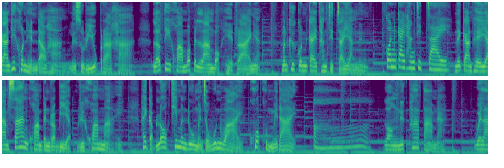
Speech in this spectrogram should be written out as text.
การที่คนเห็นดาวหางหรือสุริยุปราคา แล้วตีความว่าเป็นลางบอกเหตุร้ายเนี่ย มันคือกลไกทางจิตใจอย่างหนึ่ง กลไกทางจิตใจ ในการพยายามสร้างความเป็นระเบียบหรือความหมาย ให้กับโลกที่มันดูเหมือนจะวุ่นวาย ควบคุมไม่ได้ อ๋อ ลองนึกภาพตามนะ เวลา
